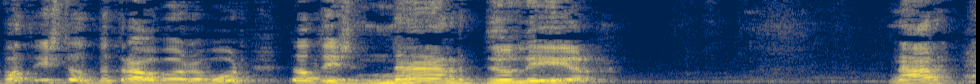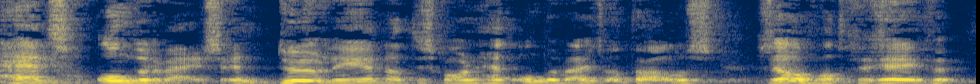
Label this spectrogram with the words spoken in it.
Wat is dat betrouwbare woord? Dat is naar de leer. Naar het onderwijs. En de leer, dat is gewoon het onderwijs wat Paulus zelf had gegeven.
